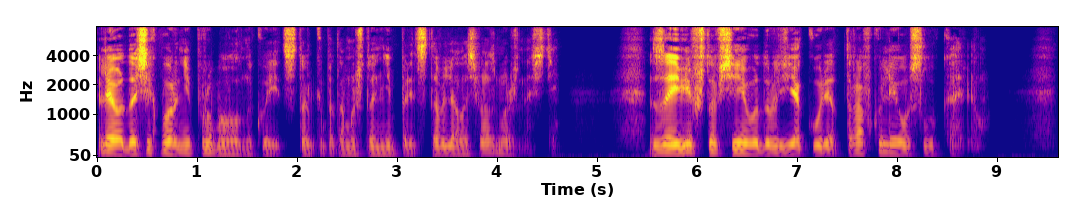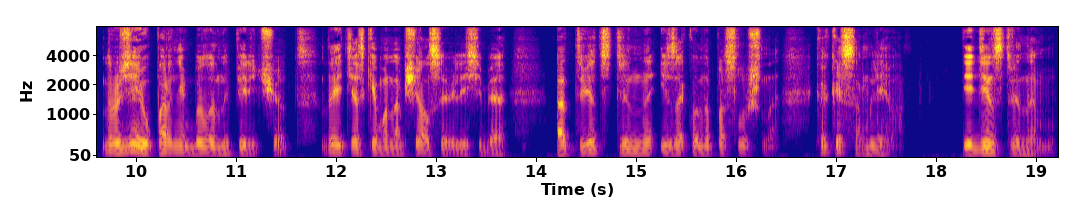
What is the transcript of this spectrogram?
Лео до сих пор не пробовал накуриться, только потому что не представлялось возможности. Заявив, что все его друзья курят травку, Лео слукавил. Друзей у парня было наперечет, да и те, с кем он общался, вели себя ответственно и законопослушно, как и сам Лео. Единственным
